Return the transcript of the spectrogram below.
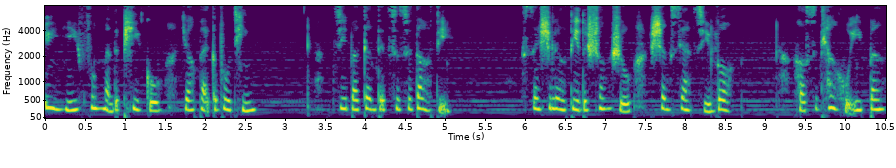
玉泥丰满的屁股摇摆个不停，鸡巴干得刺刺到底，三十六弟的双乳上下起落，好似跳舞一般，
